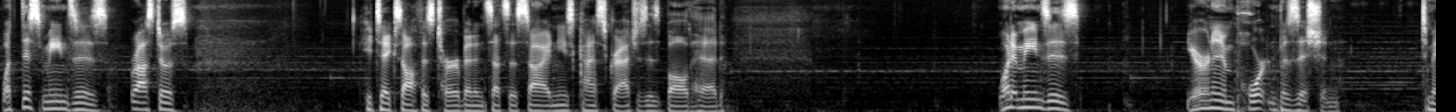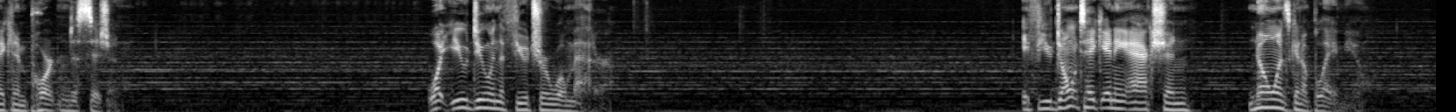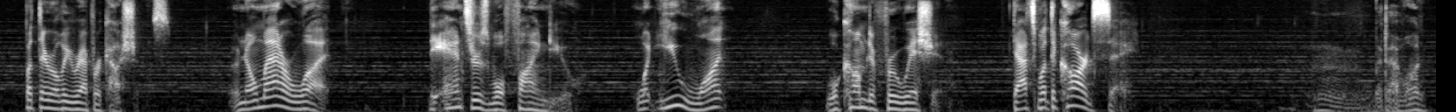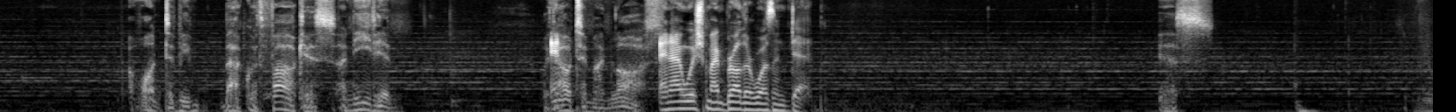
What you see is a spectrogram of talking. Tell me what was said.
what this means is, Rostos, he takes off his turban and sets it aside and he kind of scratches his bald head. What it means is, you're in an important position to make an important decision. What you do in the future will matter. If you don't take any action, no one's gonna blame you. But there will be repercussions. no matter what, the answers will find you. What you want will come to fruition. That's what the cards say. But I want. I want to be back with Farkas. I need him. Without him, I'm lost. And I wish my brother wasn't dead. yes.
